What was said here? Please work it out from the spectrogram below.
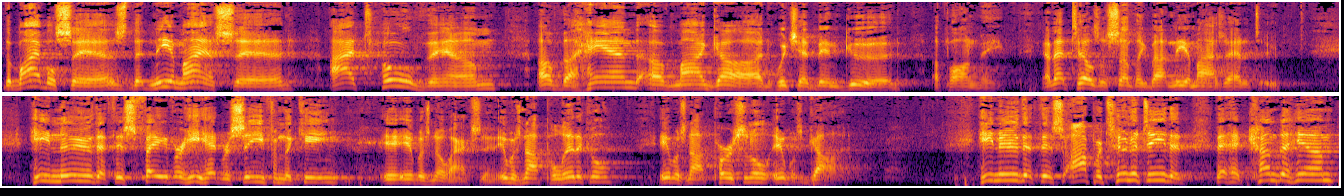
the Bible says that Nehemiah said, I told them of the hand of my God which had been good upon me. Now that tells us something about Nehemiah's attitude. He knew that this favor he had received from the king, it, was no accident. It was not political. It was not personal. It was God. He knew that this opportunity that, that had come to him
